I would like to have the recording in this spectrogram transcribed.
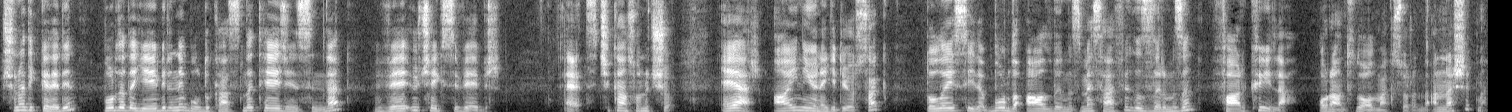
Şuna dikkat edin. Burada da y1'i ne bulduk aslında? t cinsinden v3 eksi v1. Evet çıkan sonuç şu. Eğer aynı yöne gidiyorsak dolayısıyla burada aldığımız mesafe hızlarımızın farkıyla orantılı olmak zorunda. Anlaştık mı?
